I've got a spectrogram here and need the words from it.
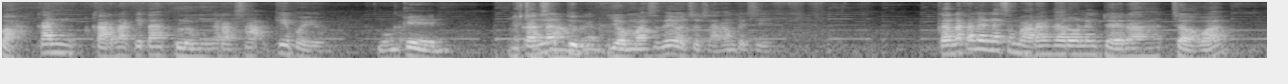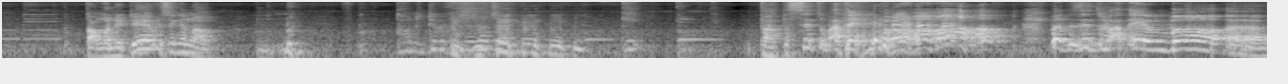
bahkan karena kita belum ngerasake apa ya. Mungkin. Karena dur, ya maksudnya aja sampai sih. Karena kan nenek Semarang karo ning daerah Jawa, tanggone dhewe sing kena. Wih, Tanggone dhewe. Ki batasnya cuma tembok. batasnya cuma tembok. Eh,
